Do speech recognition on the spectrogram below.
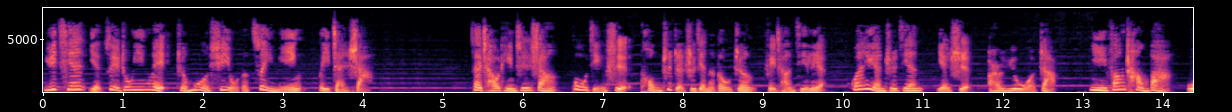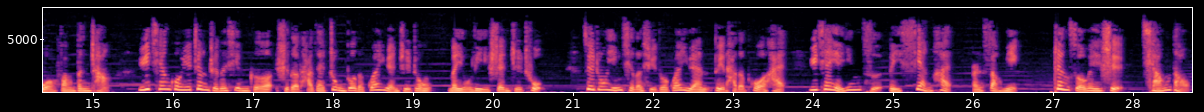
于谦也最终因为这莫须有的罪名被斩杀。在朝廷之上，不仅是统治者之间的斗争非常激烈，官员之间也是尔虞我诈，你方唱罢我方登场。于谦过于正直的性格，使得他在众多的官员之中没有立身之处，最终引起了许多官员对他的迫害。于谦也因此被陷害而丧命。正所谓是墙倒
